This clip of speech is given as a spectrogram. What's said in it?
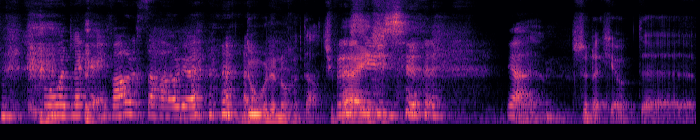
Om het lekker eenvoudig te houden. doen we er nog een taaltje Precies. bij. ja. Ehm, zodat je ook de,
